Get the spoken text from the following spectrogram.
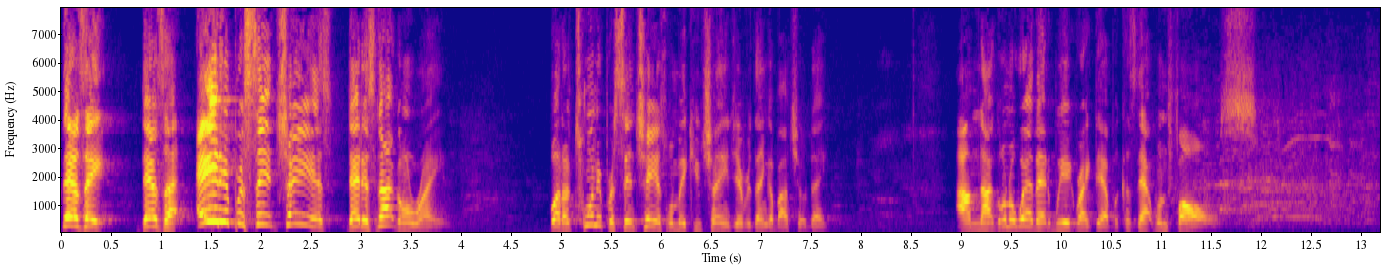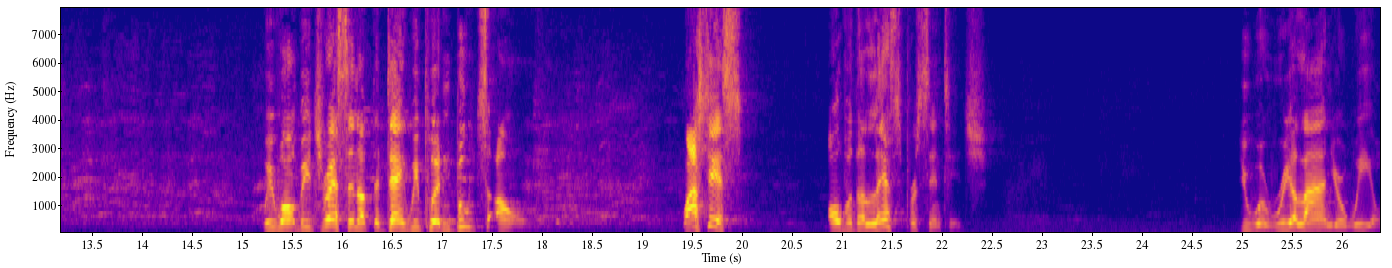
There's a there's an 80% chance that it's not going to rain. But a 20% chance will make you change everything about your day. I'm not going to wear that wig right there because that one falls. We won't be dressing up the day. We putting boots on. Watch this. Over the less percentage, you will realign your wheel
